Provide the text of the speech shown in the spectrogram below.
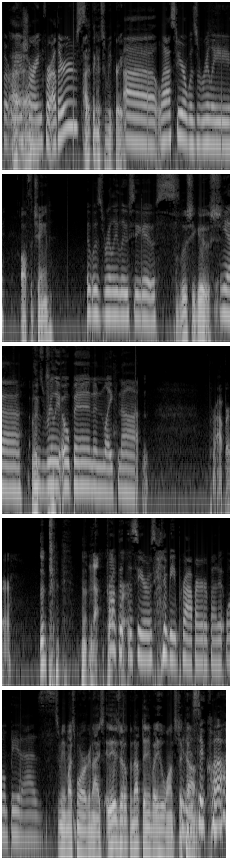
but I- I- reassuring for others. I think it's gonna be great. Uh, last year was really, Off the chain, it was really loosey goose. loosey goose. Yeah, it was really open and like not proper. Not Not proper. that this year is going to be proper, but it won't be as It's gonna be much more organized. It is open up to anybody who wants to come.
